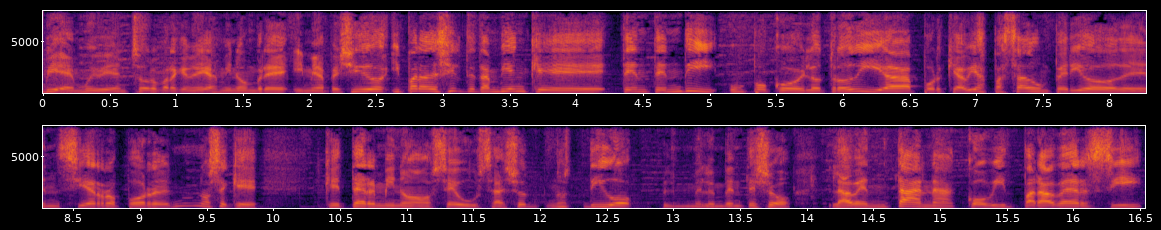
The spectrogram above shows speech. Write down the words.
Bien, muy bien. Solo para que me digas mi nombre y mi apellido. Y para decirte también que te entendí un poco el otro día porque habías pasado un periodo de encierro por no sé qué, qué término se usa. Yo no digo, me lo inventé yo, la ventana COVID para ver si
